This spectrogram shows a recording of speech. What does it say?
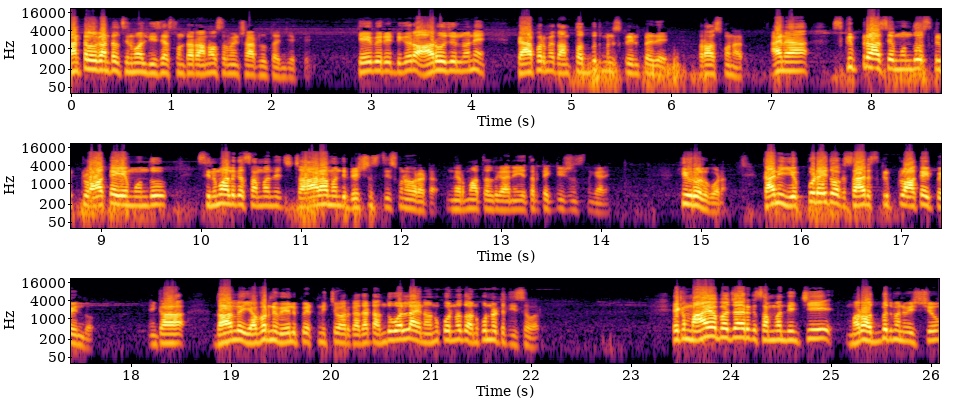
గంటలు గంటలు సినిమాలు తీసేస్తుంటారు అనవసరమైన షార్ట్లతో అని చెప్పి. కేవీ రెడ్డి గారు ఆ రోజుల్లోనే పేపర్ మీద అంత అద్భుతమైన స్క్రీన్ ప్లే రాసుకున్నారు. ఆయన స్క్రిప్ట్ రాసే ముందు స్క్రిప్ట్ లాక్ అయ్యే ముందు సినిమాలకు సంబంధించి చాలామంది డెసిషన్స్ తీసుకునేవారట. నిర్మాతలు కానీ ఇతర టెక్నీషియన్స్ కానీ హీరోలు కూడా. కానీ ఎప్పుడైతే ఒకసారి స్క్రిప్ట్ లాక్ అయిపోయిందో ఇంకా దానిలో ఎవరిని వేలు పెట్టనిచ్చేవారు కదట అందువల్ల ఆయన అనుకున్నది అనుకున్నట్టు తీసేవారు. ఇక మాయాబజార్కి సంబంధించి మరో అద్భుతమైన విషయం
